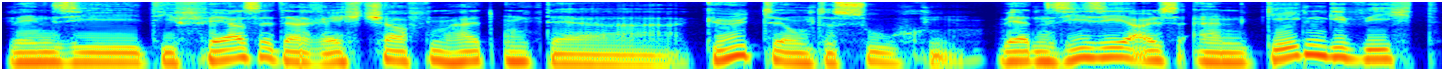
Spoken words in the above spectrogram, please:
Wenn Sie die Verse der Rechtschaffenheit und der Güte untersuchen, werden Sie sie als ein Gegengewicht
